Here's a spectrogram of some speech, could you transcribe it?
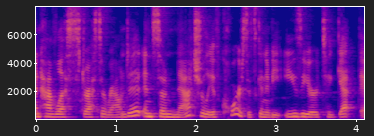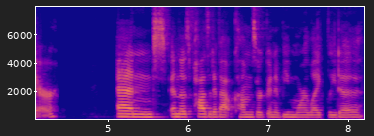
and have less stress around it. And so naturally, of course, it's going to be easier to get there. And and those positive outcomes are going to be more likely to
